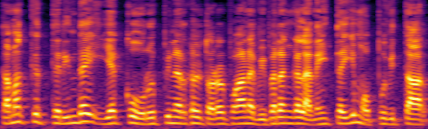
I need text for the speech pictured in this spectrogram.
தமக்கு தெரிந்த இயக்க உறுப்பினர்கள் தொடர்பான விவரங்கள் அனைத்தையும் ஒப்புவித்தார்.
